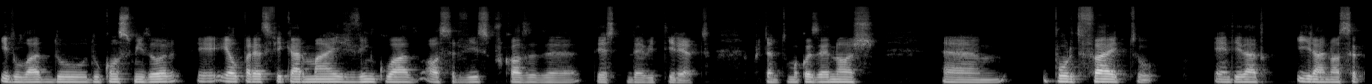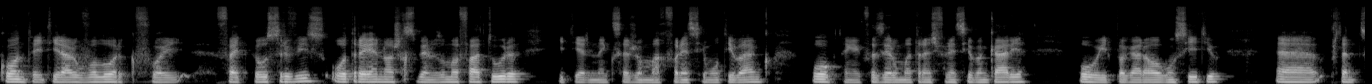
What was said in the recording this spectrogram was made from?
e do lado do, do, consumidor ele parece ficar mais vinculado ao serviço por causa de, deste débito direto. Portanto, uma coisa é nós, um, por defeito, a entidade ir à nossa conta e tirar o valor que foi feito pelo serviço, outra é nós recebermos uma fatura e ter nem que seja uma referência multibanco ou que tenha que fazer uma transferência bancária ou ir pagar a algum sítio. Uh, portanto,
